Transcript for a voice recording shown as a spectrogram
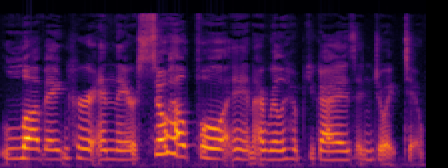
love Anchor and they are so helpful, and I really hope you guys enjoy it too.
